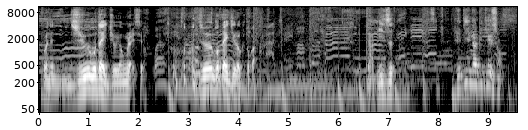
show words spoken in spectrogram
これね15対14ぐらいですよ。15対16とか。じゃあビズ。ヘディナビゲーション。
